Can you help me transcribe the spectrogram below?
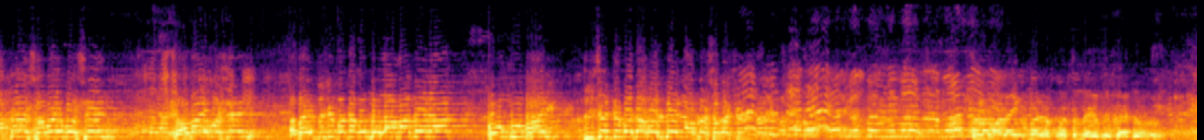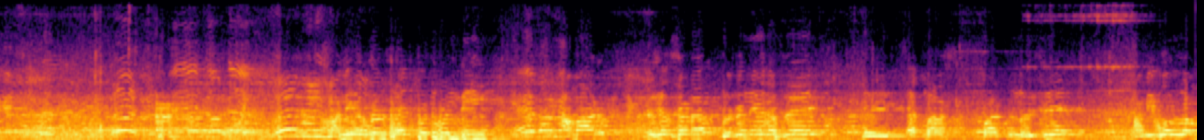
আপনারা সবাই বসেন সবাই বসেন। ভাই দুটো কথা হলে আমাদের আর পঙ্গু ভাই দুজনকে কথা বলবেন, আপনারা সবাই আসসালামু আলাইকুম আমি একজন সাইজ প্রতিবন্ধী। আমার রিক্সাটা ধরে নিয়ে গেছে, এই এক মাস পাঁচ হয়েছে। আমি বললাম,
